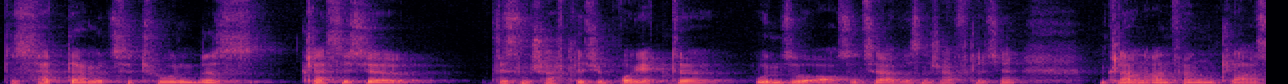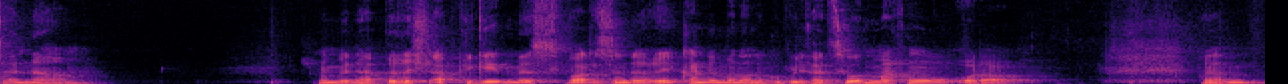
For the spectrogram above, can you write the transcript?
das hat damit zu tun, dass klassische wissenschaftliche Projekte und so auch sozialwissenschaftliche einen klaren Anfang und ein klares Ende haben. Und wenn der Bericht abgegeben ist, war das in der Regel, konnte man noch eine Publikation machen oder man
